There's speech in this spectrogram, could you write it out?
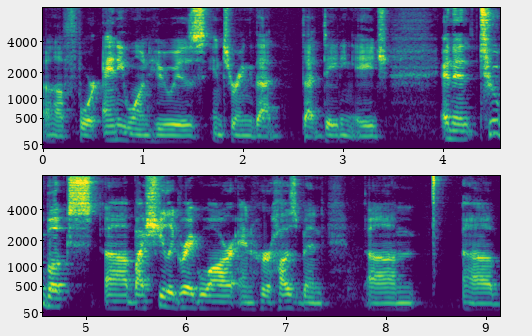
uh, for anyone who is entering that that dating age. And then two books uh, by Sheila Gregoire and her husband. Um, uh,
